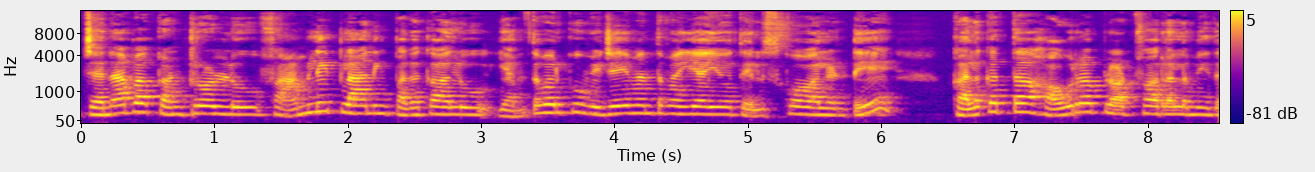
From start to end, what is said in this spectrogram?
జనాభా కంట్రోళ్ళు ఫ్యామిలీ ప్లానింగ్ పథకాలు ఎంతవరకు విజయవంతమయ్యాయో తెలుసుకోవాలంటే కలకత్తా హౌరా ప్లాట్ఫారాల మీద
